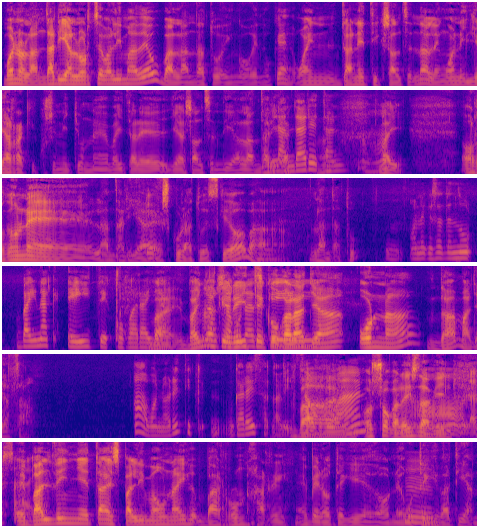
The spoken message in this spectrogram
Bueno, landaria lortze balima deu, ba, landatu egingo genuke. Oain danetik saltzen da, lenguan hilarrak ikusi nitun eh, baitare ja saltzen dira landariak. Landaretan. eh? aha. Bai. Orduan eh, landaria Ez. eskuratu ezkeo, ba, landatu. Honek esaten du bainak eiteko garaia. Bai, bainak ereiteko seguraski- garaia ona da maiatza. Ah, bueno, aretik garaiza gabiltza Bai, orduan. oso garaiz dabil. No, lasai. E, baldin eta espalimau nahi barrun jarri, eh, berotegi edo negutegi Mm. batian.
